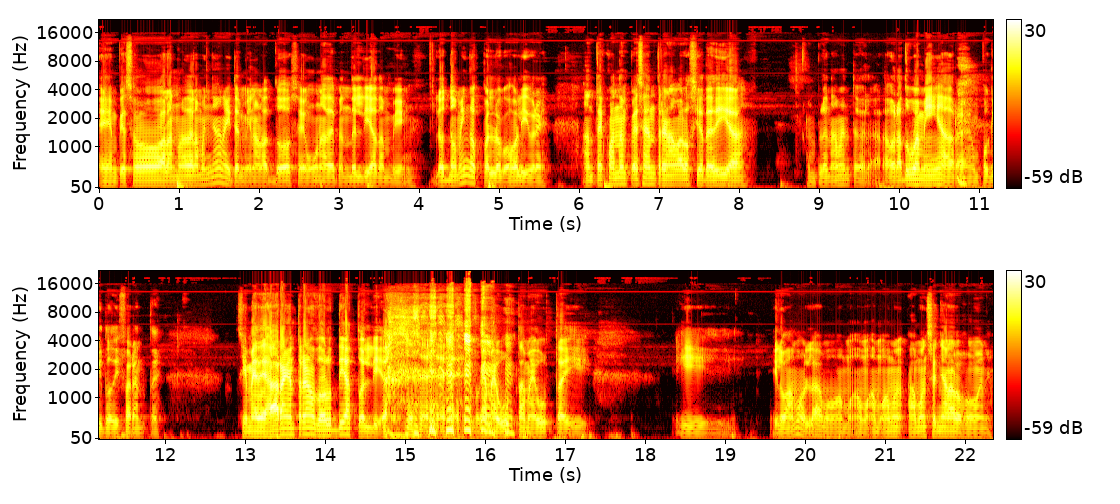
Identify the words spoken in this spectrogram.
eh, empiezo a las 9 de la mañana y termino a las 12, una, depende del día también. Los domingos pues lo cojo libre. Antes cuando empecé entrenaba los 7 días completamente, ¿verdad? Ahora tuve mi hija, ahora es un poquito diferente. Si me dejaran entrenar todos los días, todo el día. Porque me gusta, me gusta y, y, y lo vamos, ¿verdad? Vamos, vamos, vamos, a enseñar a los jóvenes.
